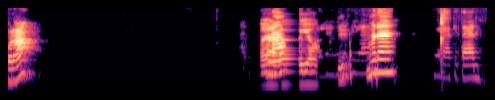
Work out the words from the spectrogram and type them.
Hola. Hola. Hola, yo. Hola. Hola, ¿qué tal?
